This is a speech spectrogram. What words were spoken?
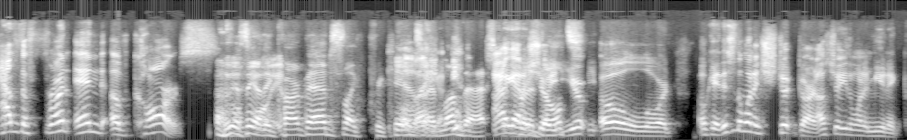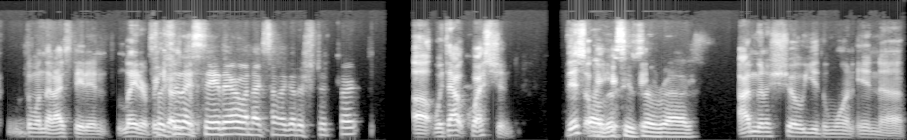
have the front end of cars. I was gonna Oh, say, are they car beds like for kids? like- I love that. I gotta For show adults. you. You're, oh lord. Okay, this is the one in Stuttgart. I'll show you the one in Munich, the one that I stayed in later So because should I stay there when next time I go to Stuttgart? uh, without question. This oh, okay. this here- is so rad. I'm gonna show you the one in uh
